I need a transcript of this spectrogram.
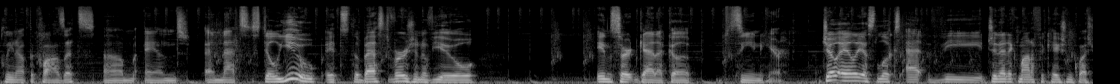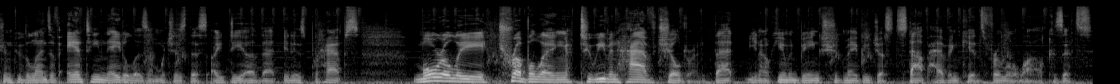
clean out the closets, um, and and that's still you. It's the best version of you. Insert Gattaca scene here. Joe Alias looks at the genetic modification question through the lens of antinatalism, which is this idea that it is perhaps morally troubling to even have children. That, you know, human beings should maybe just stop having kids for a little while because it's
